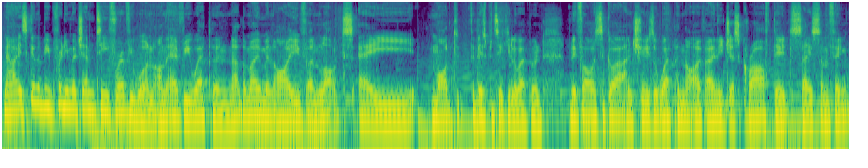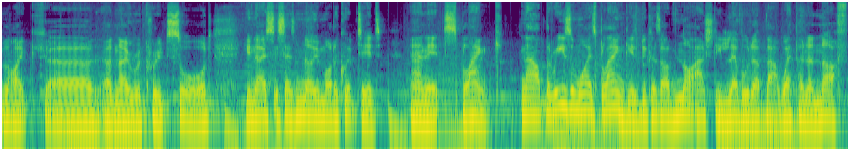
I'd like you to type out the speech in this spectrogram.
Now it's going to be pretty much empty for everyone on every weapon. At the moment I've unlocked a mod for this particular weapon, but if I was to go out and choose a weapon that I've only just crafted, say something like, uh, I don't know, recruit sword, you notice it says no mod equipped and it's blank. Now, the reason why it's blank is because I've not actually leveled up that weapon enough.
